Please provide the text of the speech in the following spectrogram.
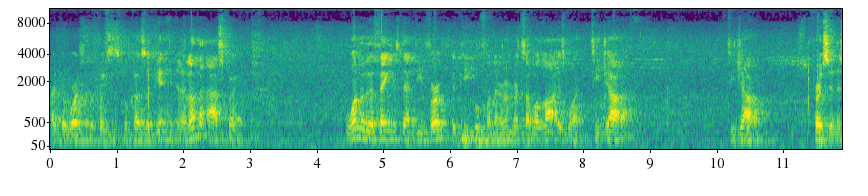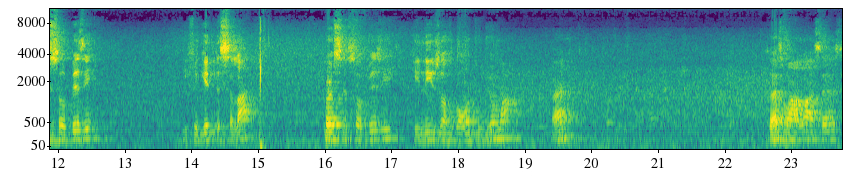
like the worst of the places. Because again, in another aspect, one of the things that divert the people from the remembrance of Allah is what? Tijara. Tijara. Person is so busy, he forget the salat. Person is so busy, he leaves off going to Jummah, right? So that's why Allah says,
